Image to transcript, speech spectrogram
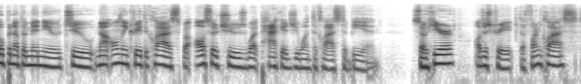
open up a menu to not only create the class, but also choose what package you want the class to be in. So here, I'll just create the fun class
